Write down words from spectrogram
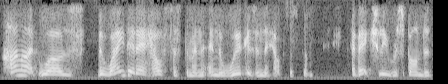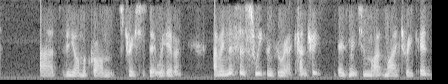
Highlight was the way that our health system and, and the workers in the health system have actually responded uh, to the Omicron stresses that we're having. I mean, this is sweeping through our country. As mentioned, my, my three kids,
